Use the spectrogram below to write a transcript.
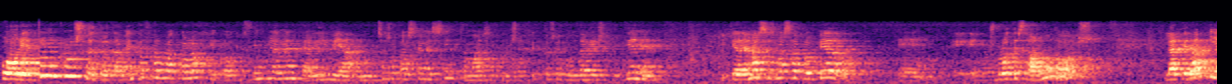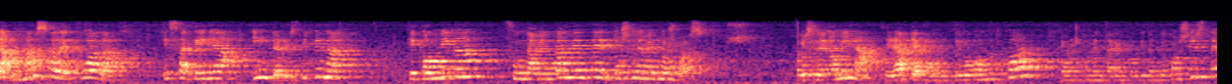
por encima incluso del tratamiento farmacológico que simplemente alivia en muchas ocasiones síntomas y por los efectos secundarios que tiene y que además es más apropiado en los brotes agudos, la terapia más adecuada es aquella interdisciplinar que combina fundamentalmente dos elementos básicos. Lo que se denomina terapia cognitivo-conductual, que ahora os comentaré un poquito en qué consiste,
